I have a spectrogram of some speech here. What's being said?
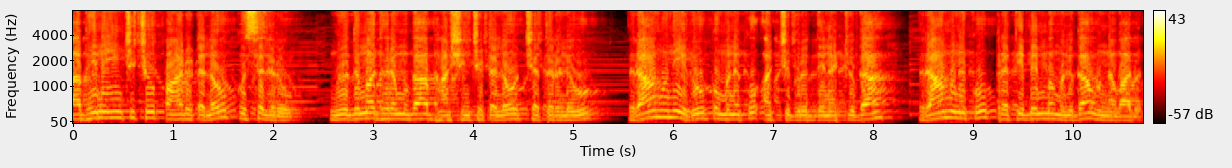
అభినయించుచు పాడుటలో కుశలురు మృదుమధురముగా భాషించుటలో చతురులు రాముని రూపమునకు అచ్చుగురుద్దినట్లుగా రామునకు ప్రతిబింబములుగా ఉన్నవారు.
